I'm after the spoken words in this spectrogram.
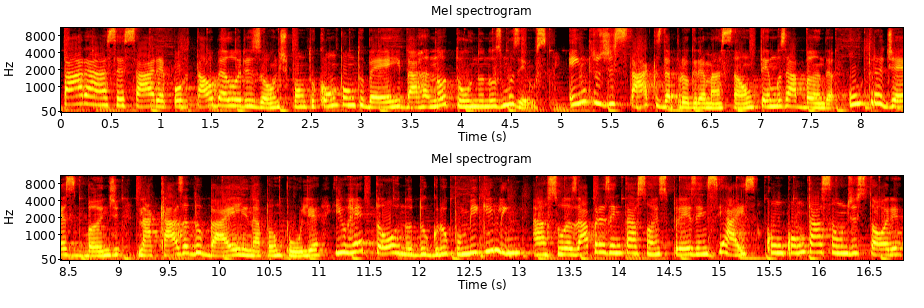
Para acessar é portalbelohorizonte.com.br barra noturno nos museus. Entre os destaques da programação temos a banda Ultra Jazz Band na Casa do Baile, na Pampulha, e o retorno do grupo Miguelim às suas apresentações presenciais com contação de história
